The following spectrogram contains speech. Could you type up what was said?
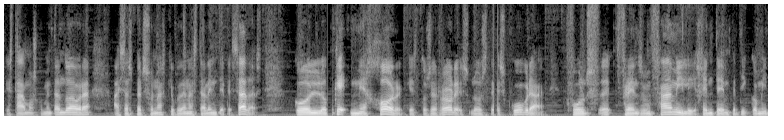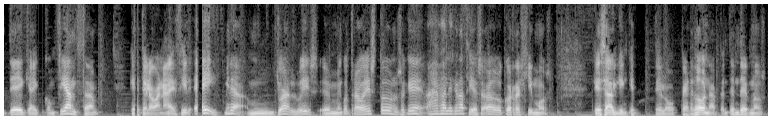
que estábamos comentando ahora a esas personas que puedan estar interesadas. Con lo que mejor que estos errores los descubra full friends and family, gente en petit comité que hay confianza, que te lo van a decir, hey, mira, mm, Joan, Luis, eh, me he encontrado esto, no sé qué, ah, vale, gracias, ahora lo corregimos, que es alguien que te lo perdona, para entendernos,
